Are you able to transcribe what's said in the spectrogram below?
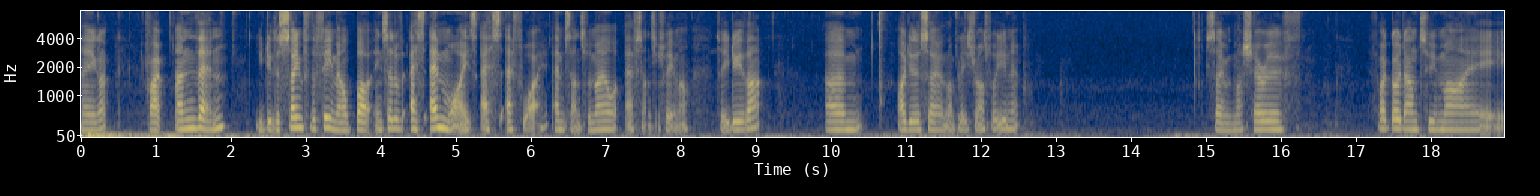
There you go. Right, and then you do the same for the female, but instead of SMY, it's SFY. M stands for male, F stands for female. So you do that. Um, I do the same with my police transport unit. Same with my sheriff. If I go down to my, here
